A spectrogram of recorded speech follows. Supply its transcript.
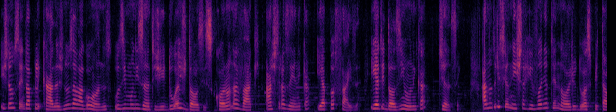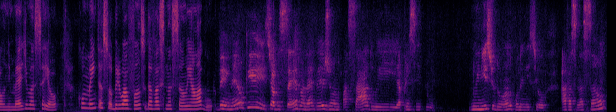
estão sendo aplicadas nos alagoanos os imunizantes de duas doses Coronavac, AstraZeneca e a Pfizer, e a de dose única Janssen. A nutricionista Rivânia Tenório, do Hospital Unimed Maceió, comenta sobre o avanço da vacinação em Alagoas. Bem, né, o que se observa, né, desde o ano passado e a princípio no início do ano, quando iniciou a vacinação,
